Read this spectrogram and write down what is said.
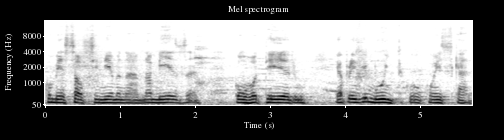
começar o cinema na, na mesa, com roteiro. Eu aprendi muito com, com esse cara.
